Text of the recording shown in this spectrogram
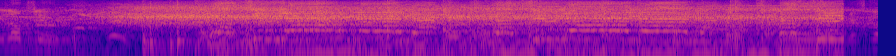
She loves you. Let's go.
